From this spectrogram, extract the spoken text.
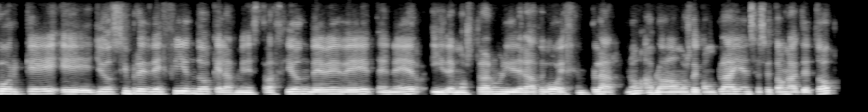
porque eh, yo siempre defiendo que la administración debe de tener y demostrar un liderazgo ejemplar. ¿no? Hablábamos de compliance, ese tone at the top.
